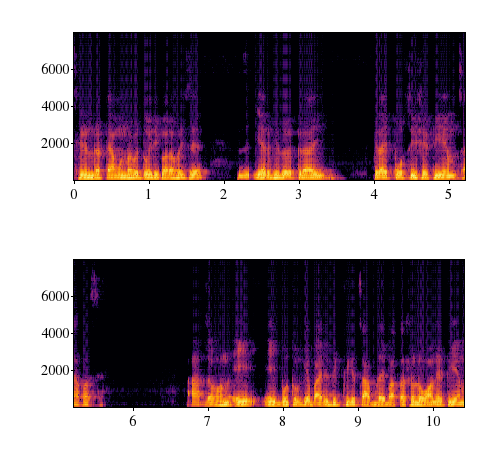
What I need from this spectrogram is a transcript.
সিলিন্ডারটা এমনভাবে তৈরি করা হয়েছে যে এর ভিতরে প্রায় প্রায় পঁচিশ এটিএম চাপ আছে। আর যখন এই এই বোতলকে বাইরের দিক থেকে চাপ দেয় বাতাস হলো ওয়ান এটিএম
